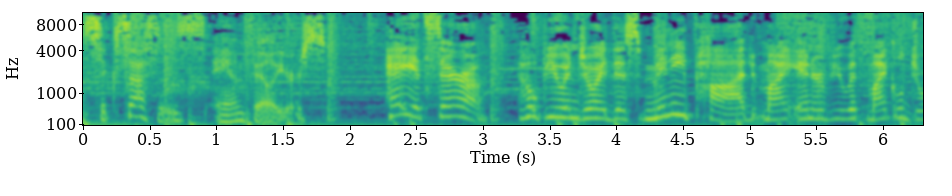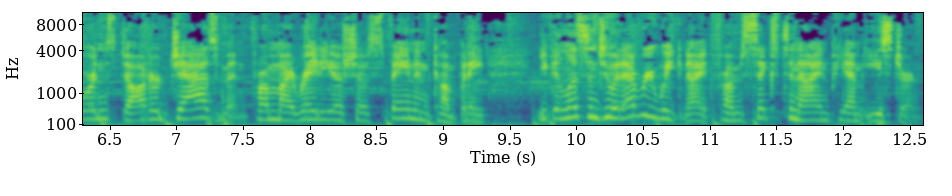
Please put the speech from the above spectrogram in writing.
successes, and failures. Hey, it's Sarah. Hope you enjoyed this mini pod, my interview with Michael Jordan's daughter Jasmine from my radio show Spain and Company. You can listen to it every weeknight from 6 to 9 p.m. Eastern.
